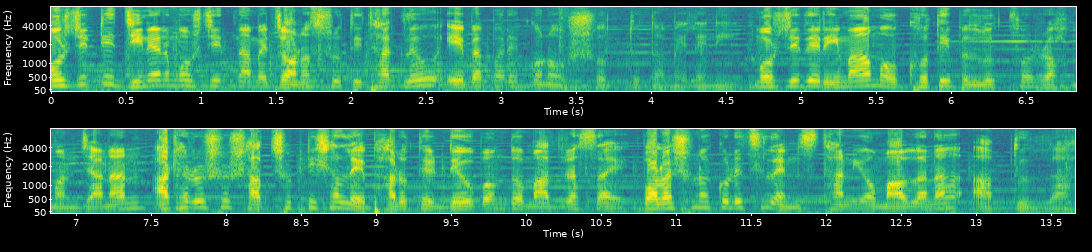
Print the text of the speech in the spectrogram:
মসজিদটি জিনের মসজিদ নামে জনশ্রুতি থাকলেও এ ব্যাপারে কোনো সত্যতা মেলেনি। মসজিদের ইমাম ও খতিব লুৎফর রহমান জানান, আঠারোশো সাতষট্টি সালে ভারতের দেওবন্দ মাদ্রাসায় পড়াশোনা করেছিলেন স্থানীয় মাওলানা আবদুল্লাহ।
